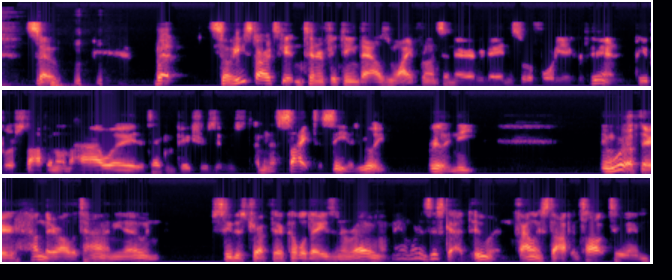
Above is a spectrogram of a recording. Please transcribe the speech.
so, but so he starts getting ten or fifteen thousand white fronts in there every day in this little forty acre pen. People are stopping on the highway. They're taking pictures. It was, I mean, a sight to see. It's really, really neat. And we're up there. I'm there all the time, you know, and see this truck there a couple of days in a row. I'm like, man, what is this guy doing? Finally, stop and talk to him,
